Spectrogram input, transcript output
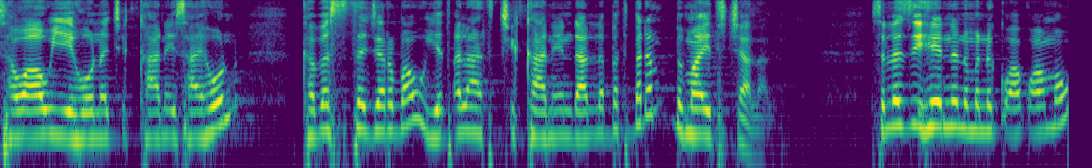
ሰዋዊ የሆነ ጭካኔ ሳይሆን ከበስተጀርባው የጠላት ጭካኔ እንዳለበት በደንብ ማየት ይቻላል። ስለዚህ ይሄንን የምንቋቋመው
